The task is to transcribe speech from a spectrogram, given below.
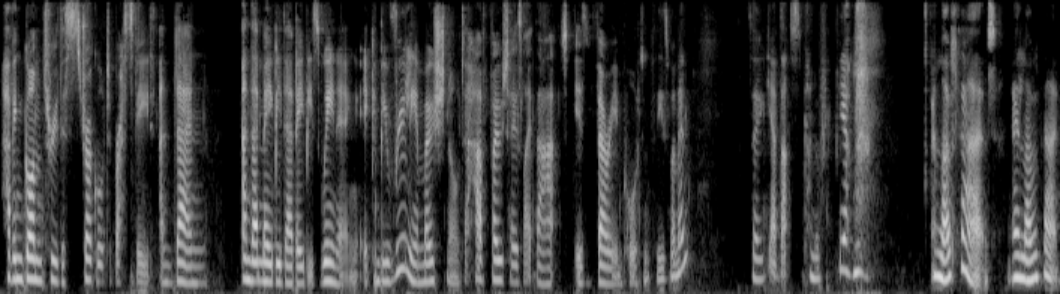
having gone through this struggle to breastfeed and then and then maybe their baby's weaning it can be really emotional. To have photos like that is very important for these women. So yeah that's kind of yeah I love that. I love that.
